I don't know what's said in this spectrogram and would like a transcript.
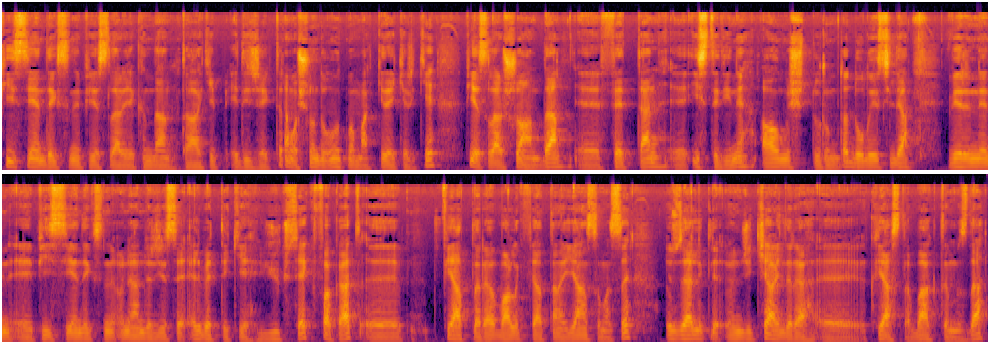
PC endeksini piyasalar yakından takip edecektir. Ama şunu da unutmamak gerekir ki piyasalar şu anda e, FED'den e, istediğini almış durumda. Dolayısıyla verinin e, PC endeksinin önem derecesi elbette ki yüksek fakat fiyatlara, varlık fiyatlarına yansıması özellikle önceki aylara kıyasla baktığımızda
